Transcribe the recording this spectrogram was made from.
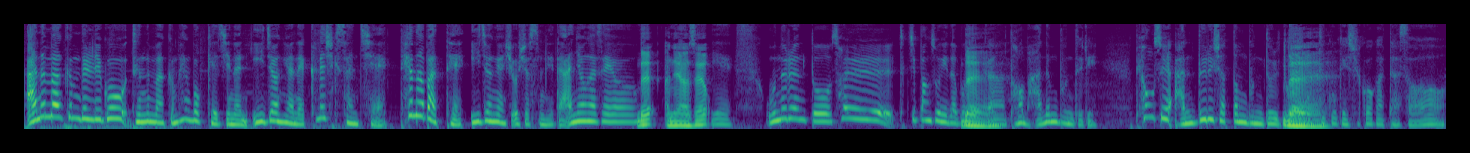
아는 만큼 들리고 듣는 만큼 행복해지는 이정현의 클래식 산책 테너밭에 이정현 씨 오셨습니다. 안녕하세요. 네, 안녕하세요. 예. 오늘은 또 설 특집 방송이다 보니까 네. 더 많은 분들이 평소에 안 들으셨던 분들도 네. 듣고 계실 것 같아서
